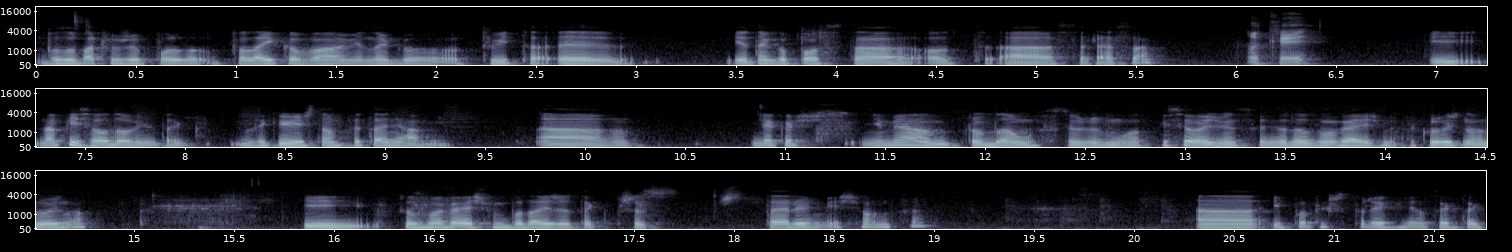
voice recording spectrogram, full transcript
bo zobaczył, że pol, polajkowałem jednego tweeta, y, jednego posta od a, Seresa Okej. i napisał do mnie tak z jakimiś tam pytaniami. A jakoś nie miałem problemów z tym, żeby mu odpisywać, więc sobie rozmawialiśmy tak luźno, luźno. I rozmawialiśmy bodajże tak przez 4 miesiące. A, I po tych 4 miesiącach, tak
